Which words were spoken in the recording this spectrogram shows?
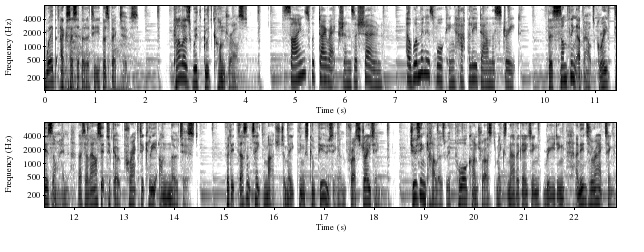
Web Accessibility Perspectives. Colours with good contrast. Signs with directions are shown. A woman is walking happily down the street. There's something about great design that allows it to go practically unnoticed. But it doesn't take much to make things confusing and frustrating. Choosing colours with poor contrast makes navigating, reading and interacting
